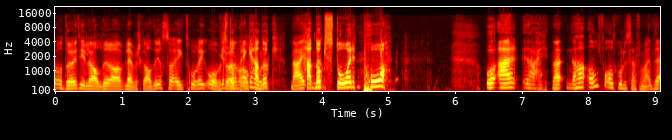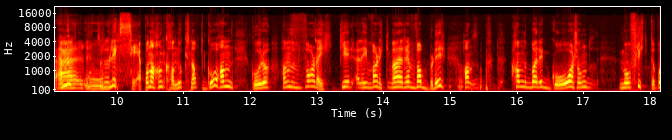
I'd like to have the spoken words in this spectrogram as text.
å dø i tidlig alder av leverskader, så jeg tror jeg Det overslår stopper ikke Haddock. Nei, Haddock står på! og er Nei, nei han er altfor alkoholisert for meg. Det Ja, er men rett og slett se på han, han kan jo knapt gå. Han går og Han valker Eller valker, hva er det, vabler. Han, han bare går sånn med å flytte på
